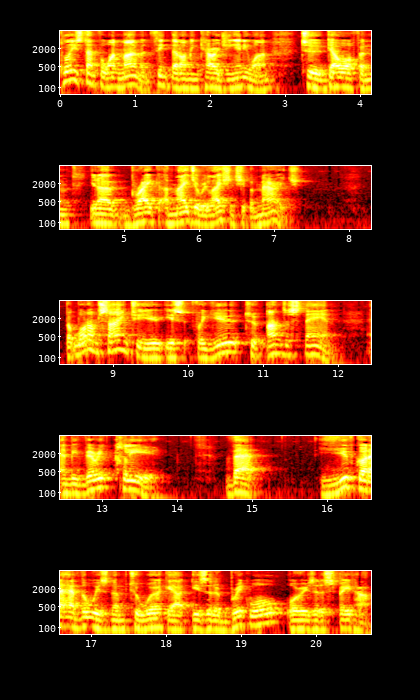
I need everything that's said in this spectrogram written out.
please don't for one moment think that I'm encouraging anyone to go off and, you know, break a major relationship, a marriage. But what I'm saying to you is for you to understand and be very clear that you've got to have the wisdom to work out is it a brick wall or is it a speed hump?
